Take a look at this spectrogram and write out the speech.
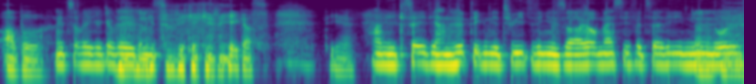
aber Nicht so wegen Vegas. nicht so wie gegen Vegas. Die, Habe ich gesehen, die haben heute irgendwie getweetet, irgendwie so, ja, Messi für Serie 9-0,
